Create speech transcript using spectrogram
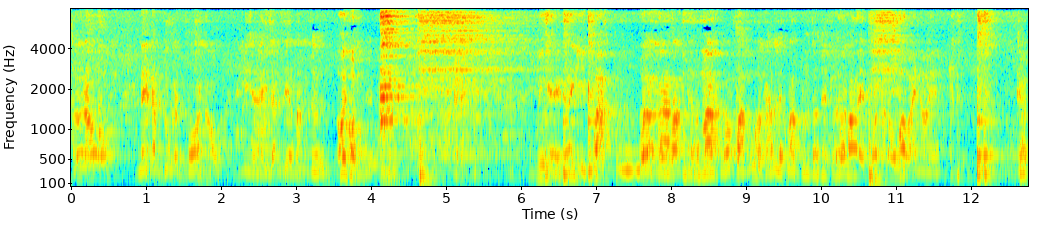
เออเราแนะนำตัวกันก่อนเอามีอะไรจังเสียมังตึงโอ้ยมีอะไรก็อีกว่ากูว่าว่าคว่าว้างตัเนื้อวคว้างตัวคว้างหัวกันเลยคว้างปลือต่อแต่เอตัวอว่าไอ้ตัวต้องเอาว่าไว้หน่อยครับ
